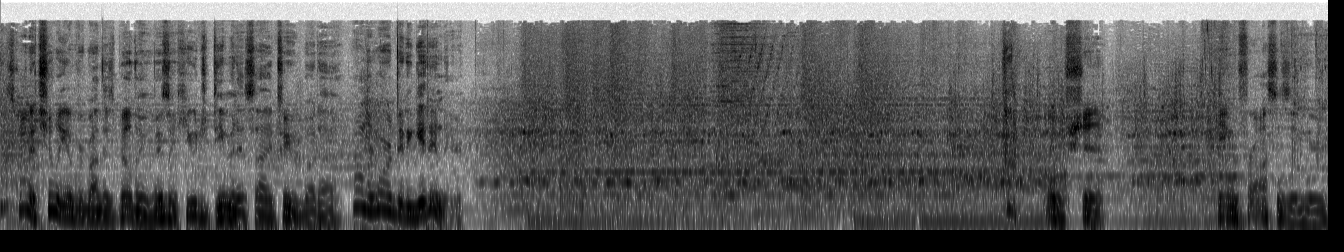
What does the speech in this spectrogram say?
It's kind of chilly over by this building. There's a huge demon inside too, but uh, how in the world did he get in there? Oh shit. King Frost is in here.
